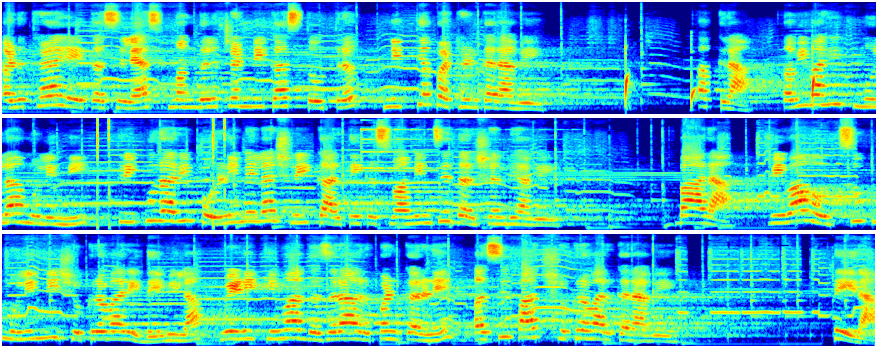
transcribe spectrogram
अडथळा येत असल्यास मंगलचंडिका स्तोत्र नित्य पठण करावे. अकरा. अविवाहित मुला मुलींनी त्रिपुरारी पौर्णिमेला श्री कार्तिक स्वामींचे दर्शन घ्यावे. बारा. विवाह उत्सुक मुलींनी शुक्रवारी देवीला वेणी किंवा गजरा अर्पण करणे असे पाच शुक्रवार करावे. तेरा.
